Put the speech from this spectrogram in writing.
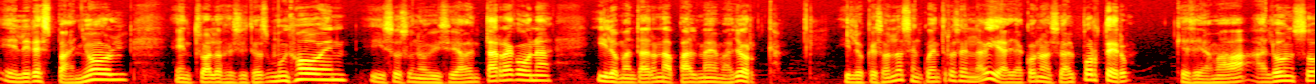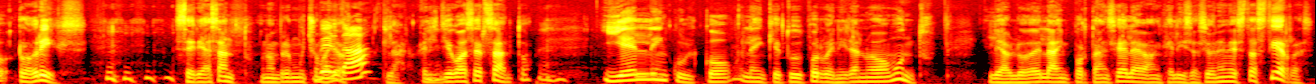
él era español, entró a los jesuitas muy joven, hizo su noviciado en Tarragona y lo mandaron a Palma de Mallorca. Y lo que son los encuentros en la vida, ya conoció al portero que se llamaba Alonso Rodríguez. Sería santo, un hombre mucho ¿verdad? mayor. Claro, él llegó a ser santo y él le inculcó la inquietud por venir al Nuevo Mundo. Le habló de la importancia de la evangelización en estas tierras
